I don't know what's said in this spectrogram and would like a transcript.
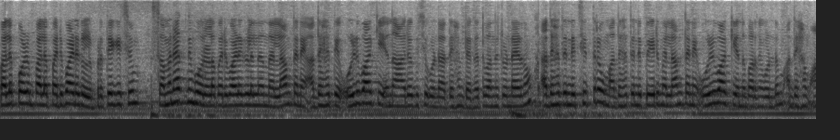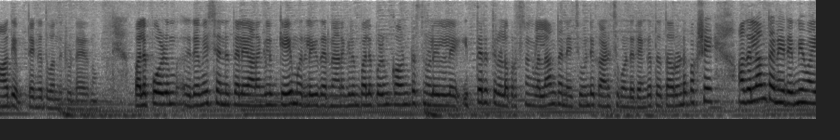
പലപ്പോഴും പല പരിപാടികളിൽ പ്രത്യേകിച്ചും സമരാഗ്നി പോലുള്ള പരിപാടികളിൽ നിന്നെല്ലാം തന്നെ അദ്ദേഹത്തെ ഒഴിവാക്കി എന്ന് ആരോപിച്ചുകൊണ്ട് അദ്ദേഹം രംഗത്ത് വന്നിട്ടുണ്ടായിരുന്നു. അദ്ദേഹത്തിന്റെ ചിത്രവും അദ്ദേഹത്തിന്റെ പേരുമെല്ലാം തന്നെ ഒഴിവാക്കി എന്ന് പറഞ്ഞുകൊണ്ടും അദ്ദേഹം ആദ്യം രംഗത്ത് വന്നിട്ടുണ്ടായിരുന്നു. പലപ്പോഴും രമേശ് ചെന്നിത്തലയാണെങ്കിലും കെ മുരളീധരനാണെങ്കിലും പലപ്പോഴും കോൺഗ്രസിനുള്ളിലെ ഇത്തരത്തിലുള്ള പ്രശ്നങ്ങളെല്ലാം തന്നെ ചൂണ്ടിക്കാണിച്ചുകൊണ്ട് രംഗത്തെത്താറുണ്ട്. പക്ഷേ അതെല്ലാം തന്നെ രമ്യമായ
